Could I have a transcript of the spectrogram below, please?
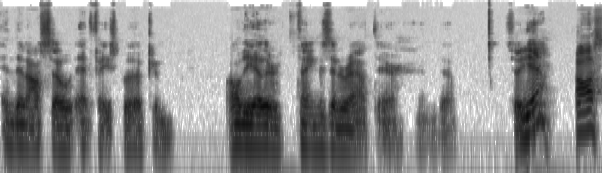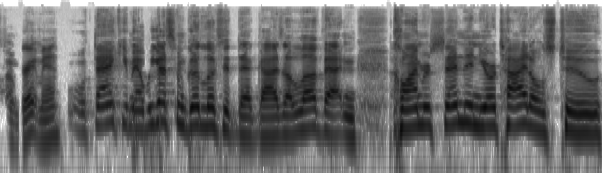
and then also at Facebook and all the other things that are out there. And uh, so, yeah, Awesome. Great, man. Well, thank you, man. We got some good looks at that, guys. I love that. And climbers, send in your titles to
